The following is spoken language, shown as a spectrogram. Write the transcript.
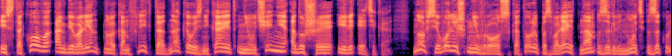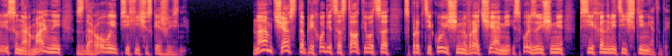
Из такого амбивалентного конфликта, однако, возникает не учение о душе или этика, но всего лишь невроз, который позволяет нам заглянуть за кулисы нормальной, здоровой психической жизни. Нам часто приходится сталкиваться с практикующими врачами, использующими психоаналитические методы.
